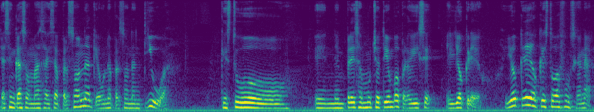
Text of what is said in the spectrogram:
le hacen caso más a esa persona que a una persona antigua, que estuvo en la empresa mucho tiempo, pero dice, el yo creo, yo creo que esto va a funcionar.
